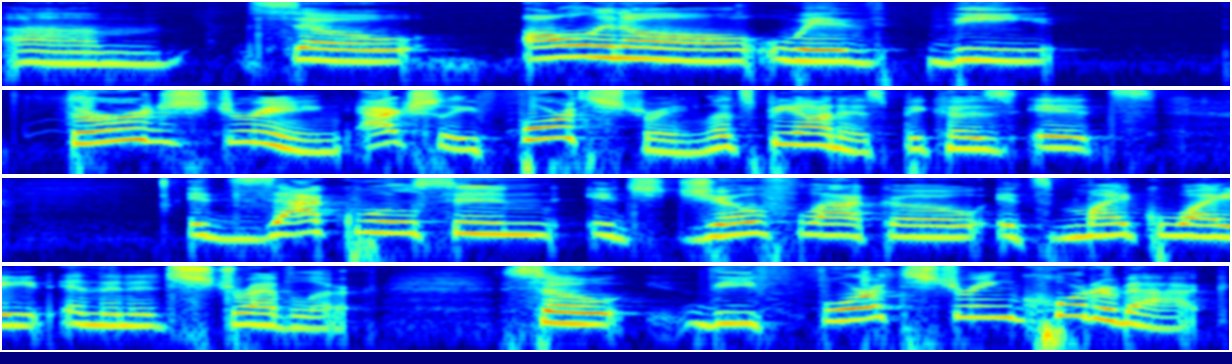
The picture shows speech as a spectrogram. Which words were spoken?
Um, so, all in all, with the third string, actually, fourth string, let's be honest, because it's it's Zach Wilson, it's Joe Flacco, it's Mike White, and then it's Streveler. So the fourth string quarterback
